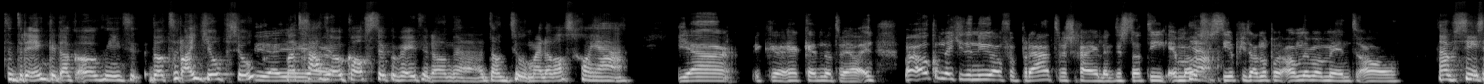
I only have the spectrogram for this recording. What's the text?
te drinken dat ik ook niet dat randje opzoek. Ja, ja, maar het gaat nu ook al stukken beter dan, eh, dan toen. Maar dat was gewoon, ja, Ja, ik eh, herken dat wel. En, maar ook omdat je er nu over praat waarschijnlijk. Dus dat die emoties, die heb je dan op een ander moment al. Nou, precies.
